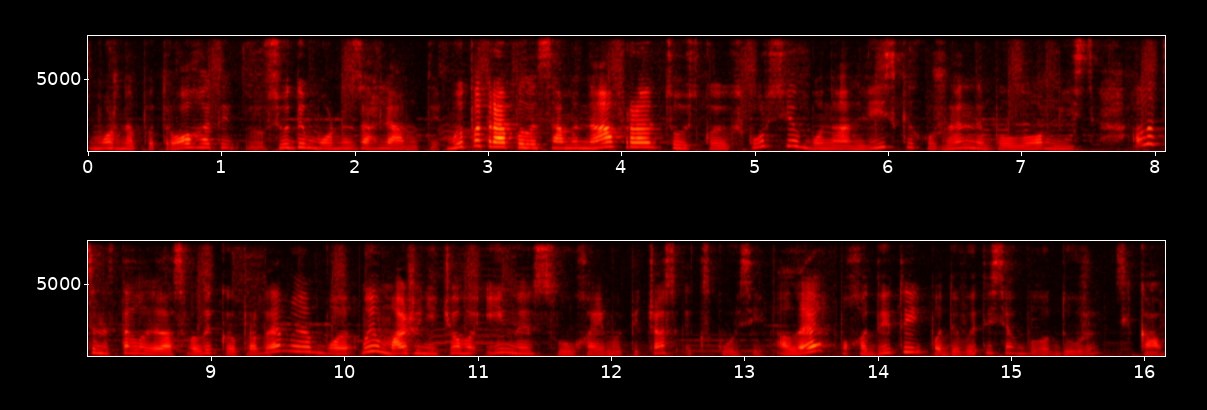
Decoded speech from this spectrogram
можна потрогати, всюди можна заглянути. Ми потрапили саме на французьку екскурсію, бо на англійських уже не було місць. Але це не стало для нас великою проблемою, бо ми майже нічого і не слухаємо під час екскурсій. Але походити, і подивитися було дуже цікаво.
